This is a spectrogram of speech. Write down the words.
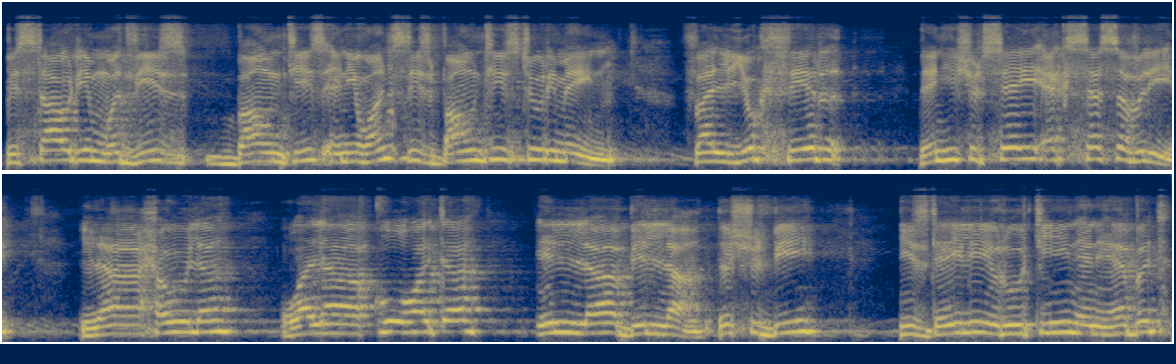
bestowed him with these bounties and he wants these bounties to remain, فَلْيُكْثِرْ Then he should say excessively, لا حول ولا قوة إلا بالله. This should be his daily routine and habit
